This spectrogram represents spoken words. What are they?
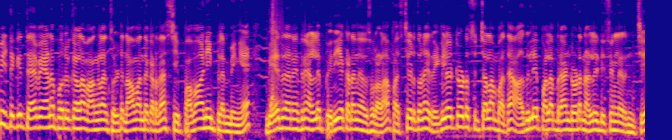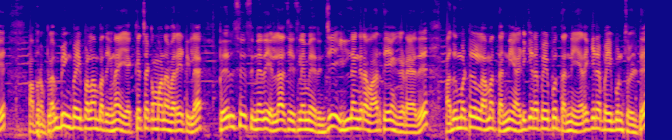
வீட்டுக்கு தேவையான பொருட்கள்லாம் வாங்கலாம்னு சொல்லிட்டு நான் வந்த கடை தான் ஸ்ரீ பவானி பிளம்பிங்கு வேதாரண்யத்தில் நல்ல பெரிய கடைன்னு அதை சொல்லலாம். ஃபஸ்ட் எடுத்தோடனே ரெகுலேட்டரோட சுவிட்செல்லாம் பார்த்தேன். அதிலே பல பிராண்டோட நல்ல டிசைனில் இருந்துச்சு. அப்புறம் பிளம்பிங் பைப்பெல்லாம் பார்த்தீங்கன்னா எக்கச்சக்கமான வெரைட்டியில் பெருசு சின்னது எல்லா சைஸ்லேயுமே இருந்துச்சு. இல்லைங்கிற வார்த்தையே கிடையாது. அது மட்டும் இல்லாமல் தண்ணி அடிக்கிற பைப்பு தண்ணி இறைக்கிற பைப்புன்னு சொல்லிட்டு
